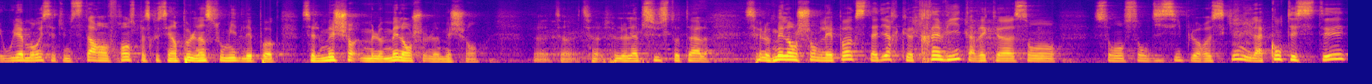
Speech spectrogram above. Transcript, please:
William Morris est une star en France parce que c'est un peu l'insoumis de l'époque. C'est le, méchant, le, mélange, le méchant, euh, le lapsus total. C'est le Mélenchon de l'époque, c'est-à-dire que très vite, avec euh, son, son, disciple Ruskin, il a contesté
